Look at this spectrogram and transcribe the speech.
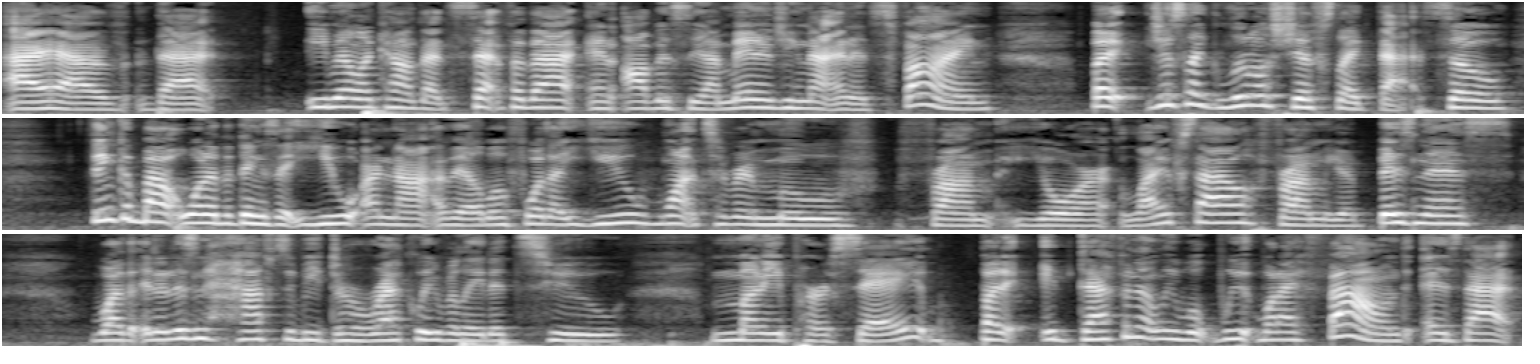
I have that email account that's set for that and obviously I'm managing that and it's fine. But just like little shifts like that. So think about what are the things that you are not available for that you want to remove from your lifestyle, from your business, whether it doesn't have to be directly related to money per se, but it definitely what we what I found is that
